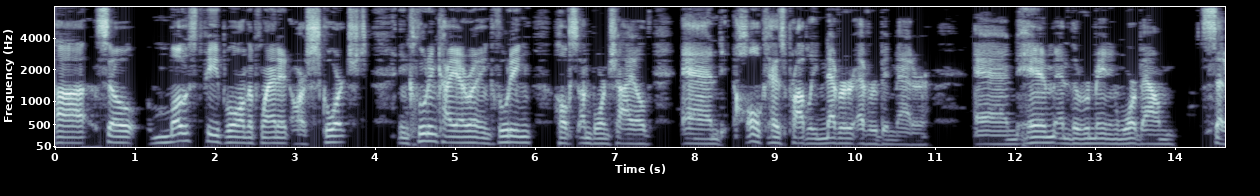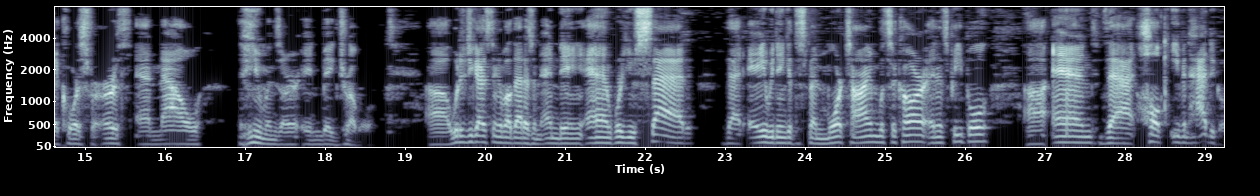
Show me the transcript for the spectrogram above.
uh, so most people on the planet are scorched, including Caiera, including Hulk's unborn child, and Hulk has probably never ever been madder. And him and the remaining Warbound set a course for Earth, and now the humans are in big trouble. Uh, what did you guys think about that as an ending? And were you sad that A, we didn't get to spend more time with Sakaar and its people, uh, and that Hulk even had to go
